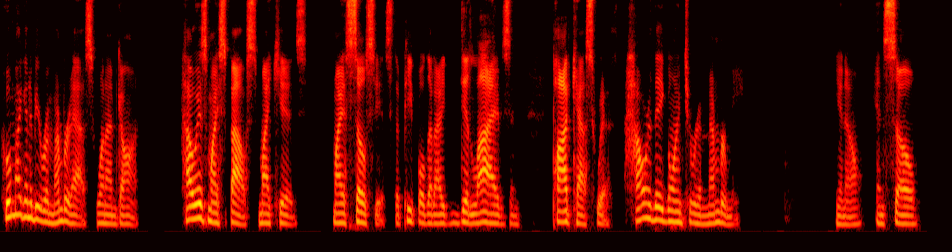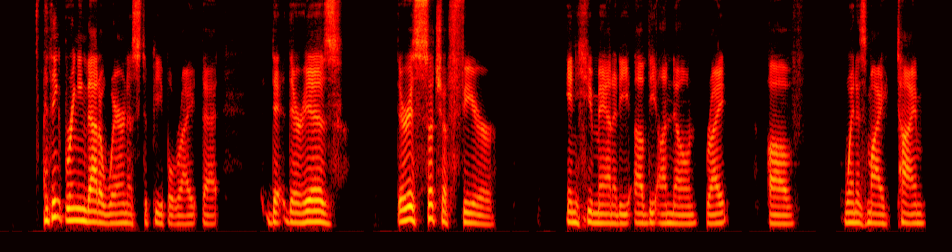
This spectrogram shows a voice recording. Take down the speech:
who am I going to be remembered as when I'm gone? How is my spouse, my kids, my associates, the people that I did lives and podcasts with, how are they going to remember me? You know, and so I think bringing that awareness to people, right, that, that there is there is such a fear in humanity of the unknown, right? Of when is my time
